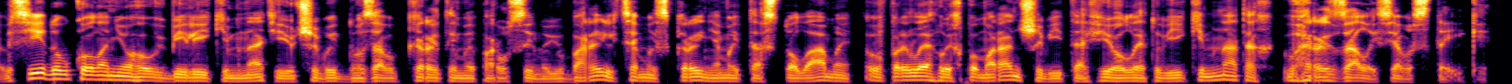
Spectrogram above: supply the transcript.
Всі довкола нього в білій кімнаті, очевидно, за вкритими парусиною барильцями, скринями та столами, в прилеглих помаранчевій та фіолетовій кімнатах вгризалися в стейки.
